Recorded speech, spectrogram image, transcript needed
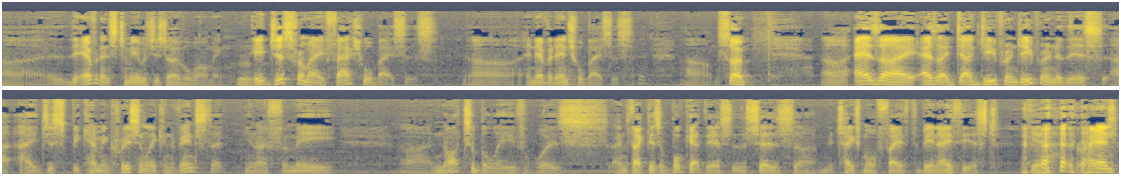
uh, the evidence to me was just overwhelming. Mm. It, just from a factual basis, uh, an evidential basis. Um, so, uh, as I as I dug deeper and deeper into this, I, I, just became increasingly convinced that you know, for me, uh, not to believe was. In fact, there's a book out there that says uh, it takes more faith to be an atheist. Yeah, right. and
